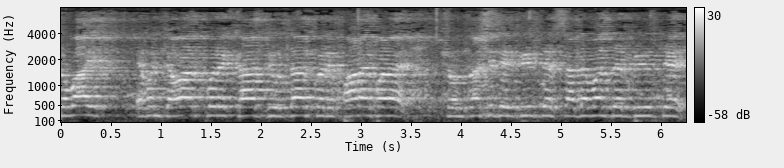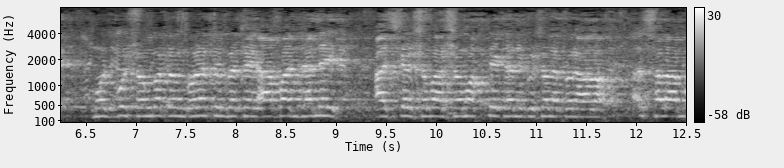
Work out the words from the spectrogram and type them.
সবাই এখন যাওয়ার পরে কাজ জোরদার করে পাড়ায় পাড়ায় সন্ত্রাসীদের বিরুদ্ধে সাদাবাজদের বিরুদ্ধে মজবুত সংগঠন গড়ে তুলবে সেই আহ্বান জানিয়ে আজকের সবার সমাপ্তি এখানে ঘোষণা করা হলো। আসসালামু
